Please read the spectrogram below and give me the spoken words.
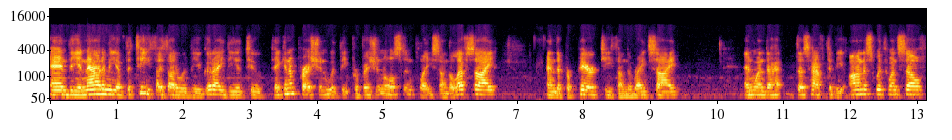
and the anatomy of the teeth, I thought it would be a good idea to take an impression with the provisionals in place on the left side and the prepared teeth on the right side. And when one does have to be honest with oneself.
